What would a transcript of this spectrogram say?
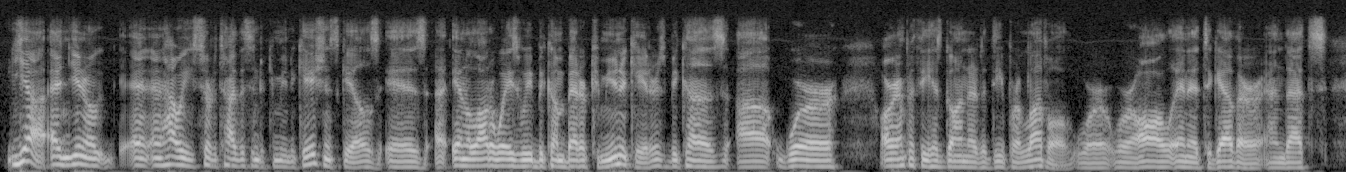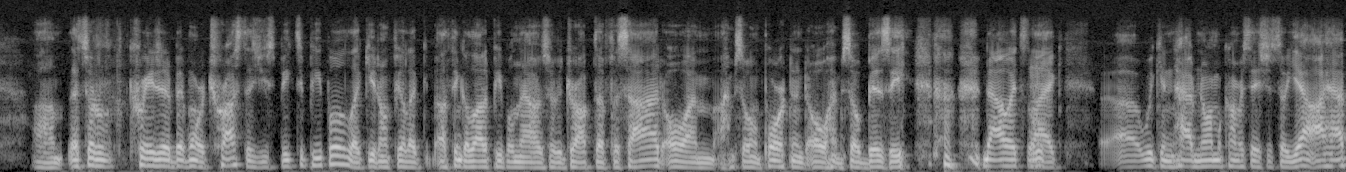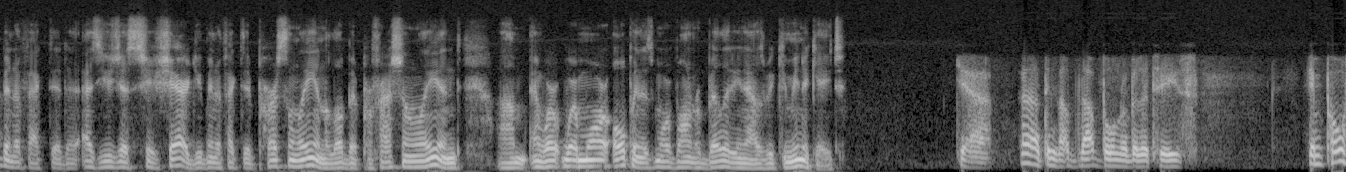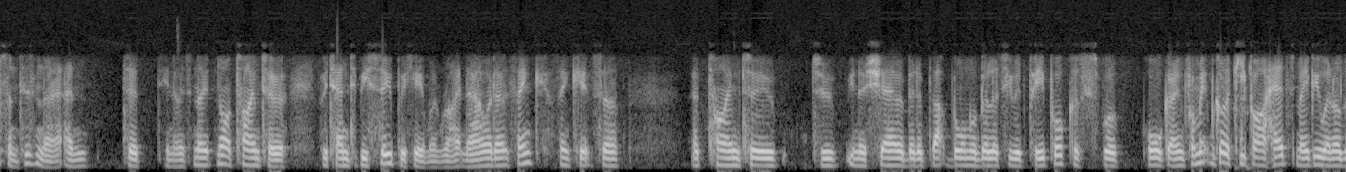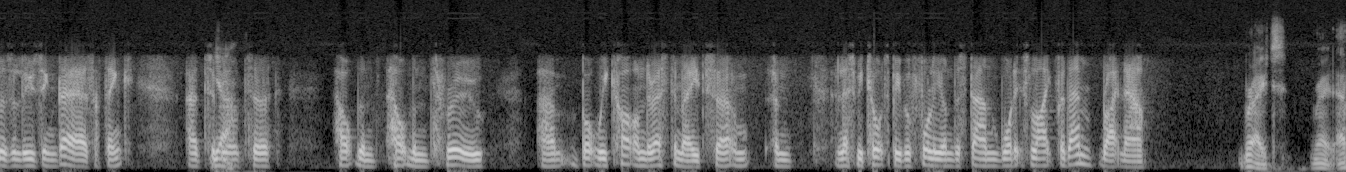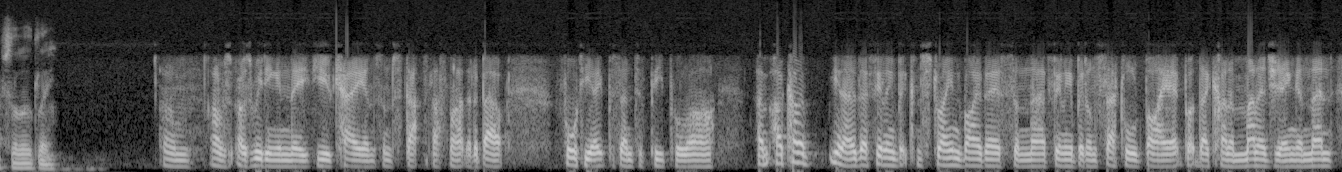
Yeah, and you know, and, and how we sort of tie this into communication skills is, uh, in a lot of ways, we become better communicators because uh, we're our empathy has gone at a deeper level. We're we're all in it together, and that's um, that sort of created a bit more trust as you speak to people. Like you don't feel like I think a lot of people now have sort of dropped the facade. Oh, I'm I'm so important. Oh, I'm so busy. now it's mm-hmm. like uh, we can have normal conversations. So yeah, I have been affected, as you just shared. You've been affected personally and a little bit professionally, and um, and we're we're more open. There's more vulnerability now as we communicate. Yeah, I think that that vulnerability is important, isn't it? And to you know, it's no, not time to pretend to be superhuman right now. I don't think. I think it's a a time to to you know share a bit of that vulnerability with people because we're all going from it. We've got to keep our heads maybe when others are losing theirs. I think uh, to yeah. be able to help them help them through. Um, but we can't underestimate, uh, um, um, unless we talk to people, fully understand what it's like for them right now. Right, right, absolutely. Um, I was I was reading in the UK and some stats last night that about 48% of people are um, are kind of you know they're feeling a bit constrained by this and they're feeling a bit unsettled by it, but they're kind of managing. And then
